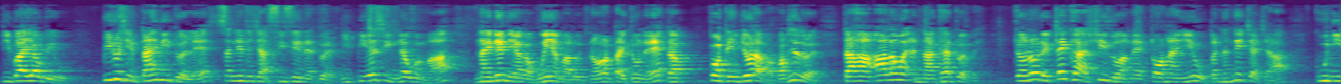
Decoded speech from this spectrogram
ပြပရောက်တွေကို ပြီးလို့ရှိရင်တိုင်းပြည်အတွက်လည်းစနစ်တကျစီစဉ်တဲ့အတွက်ဒီ PSC network မှာနိုင်တဲ့နေရာကဝင်းရမှာလို့ကျွန်တော်တို့တိုက်တွန်းတယ်ဒါပေါ်တင်ပြောတာပါဘာဖြစ်လို့လဲဒါဟာအားလုံးရဲ့အနာဂတ်အတွက်ပဲကျွန်တော်တို့တွေတိတ်ခါရှိစွာနဲ့တော်လှန်ရေးကိုဘယ်နှစ်နှစ်ကြာကြာကူညီ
